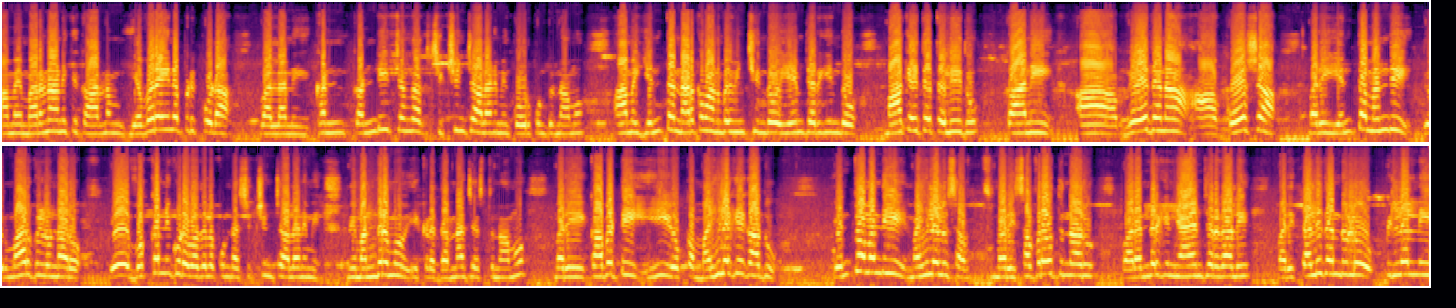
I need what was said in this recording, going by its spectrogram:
ఆమె మరణానికి కారణం ఎవరైనప్పటికీ కూడా వాళ్ళని ఖం ఖండితంగా శిక్షించాలని మేము కోరుకుంటున్నాము. ఆమె ఎంత నరకం అనుభవించిందో ఏం జరిగిందో మాకైతే తెలియదు కానీ ఆ వేదన ఆ కోశ మరి ఎంతమంది దుర్మార్గులు ఉన్నారో ఏ ఒక్కరిని కూడా వదలకుండా శిక్షించాలని మేమందరము ఇక్కడ ధర్నా చేస్తున్నాము. మరి కాబట్టి ఈ యొక్క మహిళకే కాదు ఎంతోమంది మహిళలు మరి సఫర్ అవుతున్నారు. వారందరికీ న్యాయం జరగాలి. మరి తల్లిదండ్రులు పిల్లల్ని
